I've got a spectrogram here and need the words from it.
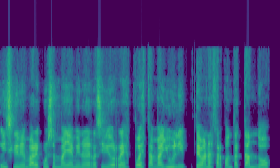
inscribirme para el curso en Miami no he recibido respuesta. Mayuli, te van a estar contactando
